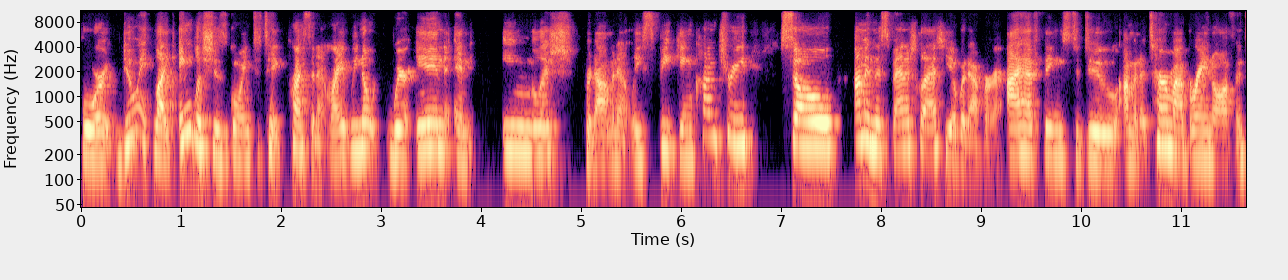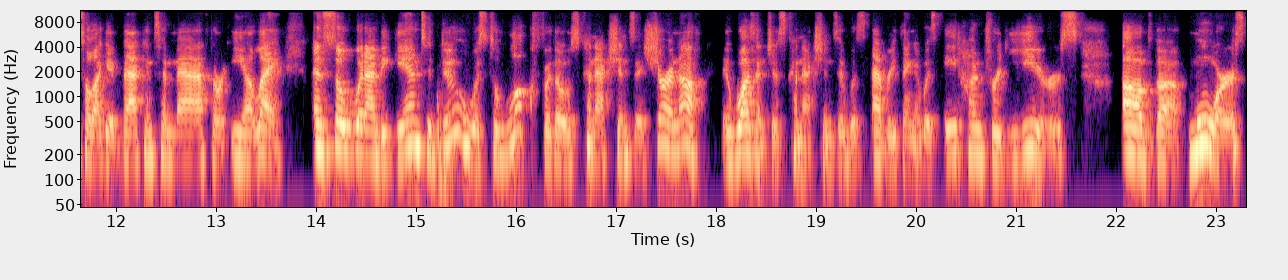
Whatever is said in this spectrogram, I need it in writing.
for doing, like English is going to take precedent, right? We know we're in an English predominantly speaking country. So I'm in the Spanish class, yeah, whatever. I have things to do. I'm going to turn my brain off until I get back into math or ELA. And so what I began to do was to look for those connections. And sure enough, it wasn't just connections, it was everything. It was 800 years of the Moors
